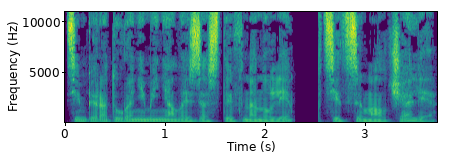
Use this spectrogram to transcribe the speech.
Температура не менялась, застыв на нуле, птицы молчали,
